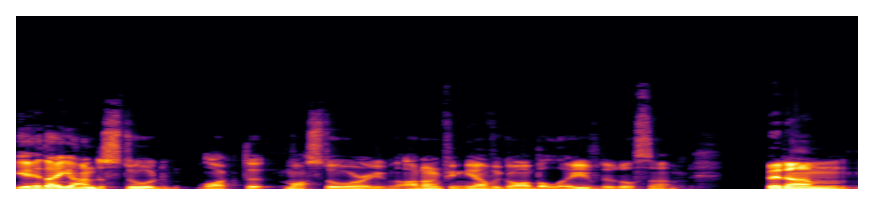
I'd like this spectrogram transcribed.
yeah, they understood like that my story. I don't think the other guy believed it or something. But um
